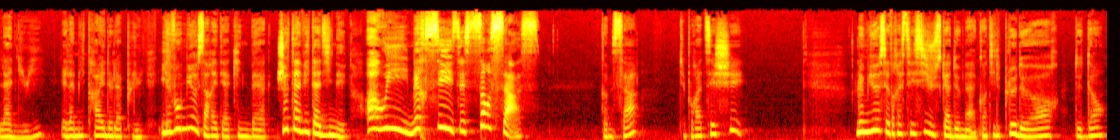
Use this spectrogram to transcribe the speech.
la nuit et la mitraille de la pluie. Il vaut mieux s'arrêter à Kinberg. Je t'invite à dîner. Ah oui, merci, c'est sans sas. Comme ça, tu pourras te sécher. Le mieux, c'est de rester ici jusqu'à demain. Quand il pleut dehors, dedans,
